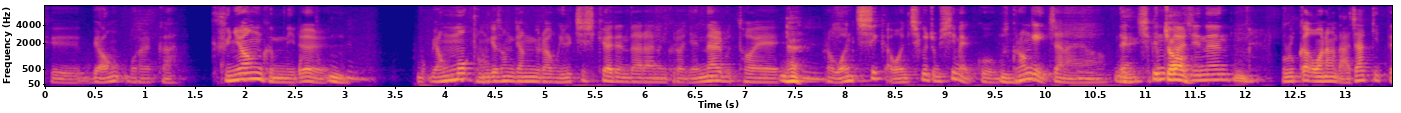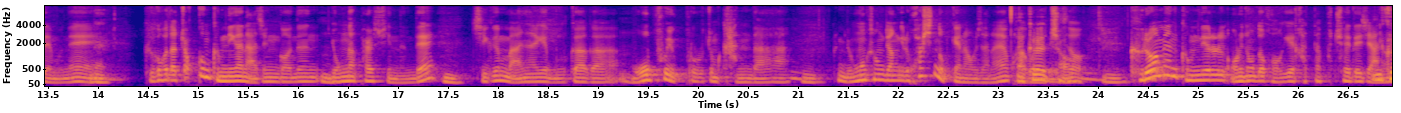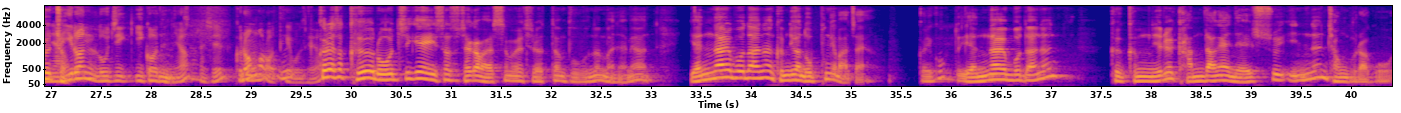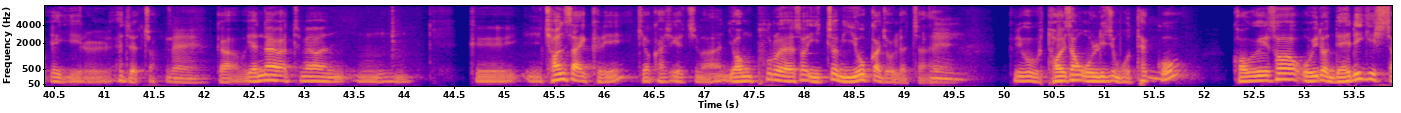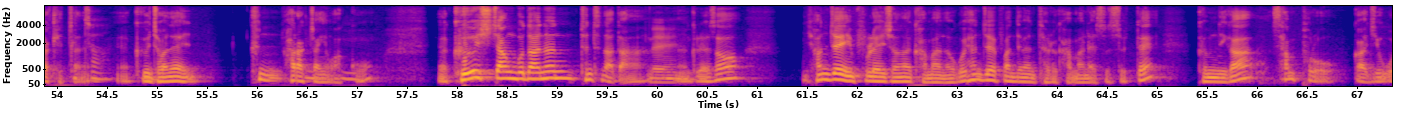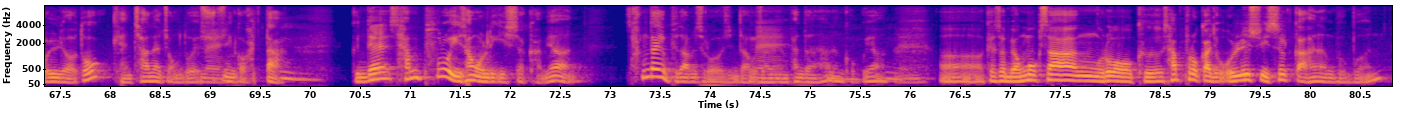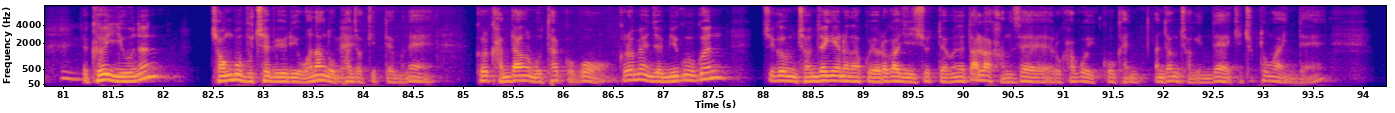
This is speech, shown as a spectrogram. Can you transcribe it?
그 명 뭐랄까 균형 금리를 음. 뭐 명목 경제 성장률하고 일치시켜야 된다라는 그런 옛날부터의 네. 그런 원칙 아, 원칙은 좀 심했고 무슨 그런 게 있잖아요. 근데 네, 지금까지는 음. 물가가 워낙 낮았기 때문에 네. 그거보다 조금 금리가 낮은 거는 음. 용납할 수 있는데 음. 지금 만약에 물가가 뭐5% 6%로 좀 간다. 음. 그럼 명목 성장률이 훨씬 높게 나오잖아요. 아, 과거에 그렇죠. 비해서. 음. 그러면 금리를 어느 정도 거기에 갖다 붙여야 되지 않느냐 그렇죠. 이런 로직이거든요. 사실 그런 건 어떻게 보세요? 그래서 그 로직에 있어서 제가 말씀을 드렸던 부분은 뭐냐면 옛날보다는 금리가 높은 게 맞아요. 그리고 또 옛날보다는 그 금리를 감당해 낼 수 있는 정부라고 얘기를 해드렸죠. 네. 그러니까 옛날 같으면 음, 그 전 사이클이 기억하시겠지만 0%에서 2.25까지 올렸잖아요. 네. 그리고 더 이상 올리지 못했고 거기서 오히려 내리기 시작했잖아요. 그쵸. 예, 그 전에 큰 하락장이 왔고 예, 그 시장보다는 튼튼하다. 네. 예, 그래서 현재 인플레이션을 감안하고 현재 펀드멘털을 감안했었을 때 금리가 3%까지 올려도 괜찮을 정도의 네. 수준인 것 같다. 음. 근데 3% 이상 올리기 시작하면 상당히 부담스러워진다고 네. 저는 판단하는 거고요. 네. 어, 그래서 명목상으로 그 4%까지 올릴 수 있을까 하는 부분. 음. 그 이유는 정부 부채 비율이 워낙 높아졌기 때문에 그걸 감당을 못 할 거고 그러면 이제 미국은 지금 전쟁이 일어났고 여러 가지 이슈 때문에 달러 강세로 가고 있고 괜- 안정적인데 기축통화인데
